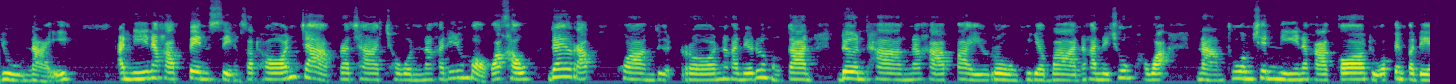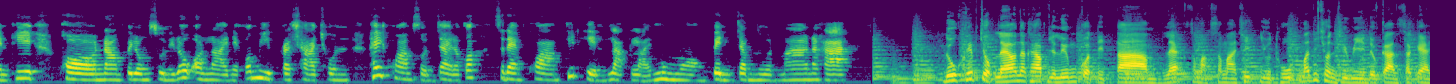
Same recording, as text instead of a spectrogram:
อยู่ไหน อันนี้นะคะเป็นเสียงสะท้อนจากประชาชนนะคะที่ต้องบอกว่าเขาได้รับ ความเดือดร้อนนะคะในเรื่องของการเดินทางนะคะไปโรงพยาบาลนะคะในช่วงภาวะน้ำท่วมเช่นนี้นะคะ ก็ถือว่าเป็นประเด็นที่พอนำไปลงสู่ในโลกออนไลน์เนี่ยก็มีประชาชนให้ความสนใจแล้วก็แสดงความคิดเห็นหลากหลายมุมมองเป็นจำนวนมากนะคะดูคลิปจบแล้วนะครับ อย่าลืมกดติดตาม และสมัครสมาชิก YouTube มติชนทีวีโดยการสแกน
